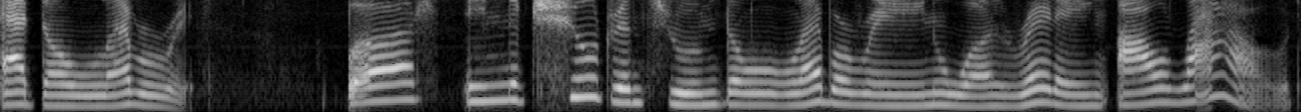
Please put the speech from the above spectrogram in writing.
at the library. But in the children's room, the librarian was reading out loud.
